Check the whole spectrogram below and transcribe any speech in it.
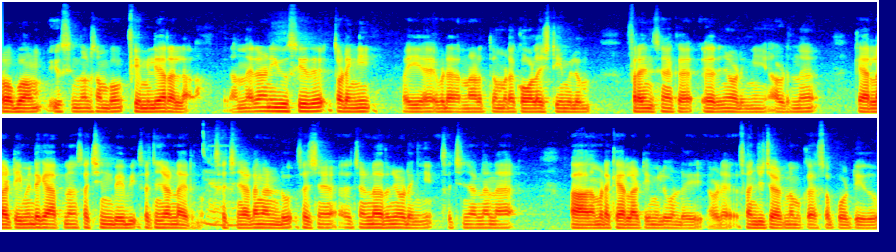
റോബാം യൂസ് ചെയ്യുന്ന സംഭവം ഫെമിലിയർ അല്ല. അന്നേരമാണ് യൂസ് ചെയ്ത് തുടങ്ങി. പയ്യെ ഇവിടെ എറണാകുളത്ത് നമ്മുടെ കോളേജ് ടീമിലും ഫ്രണ്ട്സിനൊക്കെ എറിഞ്ഞു തുടങ്ങി. അവിടുന്ന് കേരള ടീമിന്റെ ക്യാപ്റ്റൻ സച്ചിൻ ബേബി സച്ചിൻ ചേട്ടനായിരുന്നു. സച്ചിൻ ചേട്ടൻ കണ്ടു. സച്ചിൻ ചേട്ടൻ എറിഞ്ഞു തുടങ്ങി. സച്ചിൻ ചേട്ടൻ എന്നെ നമ്മുടെ കേരള ടീമിൽ കൊണ്ടുപോയി. അവിടെ സഞ്ജു ചേട്ടൻ നമുക്ക് സപ്പോർട്ട് ചെയ്തു.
